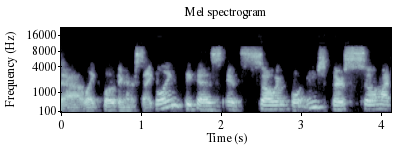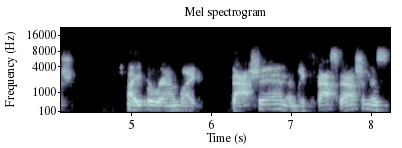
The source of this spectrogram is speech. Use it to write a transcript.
uh, like clothing recycling because it's so important. There's so much hype around like fashion and like fast fashion is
